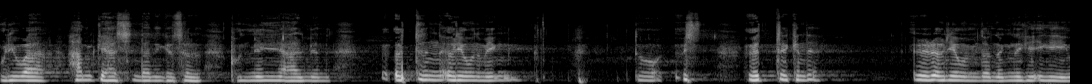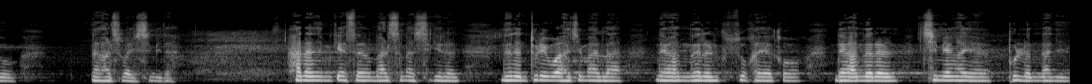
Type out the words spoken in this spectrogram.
우리와 함께 하신다는 것을 분명히 알면 어떤 어려움이 또 어떻게 어려움도 넉넉히 이기고 나갈 수가 있습니다. 하나님께서 말씀하시기를 너는 두려워하지 말라. 내가 너를 구속하였고 내가 너를 지명하여 불렀나니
